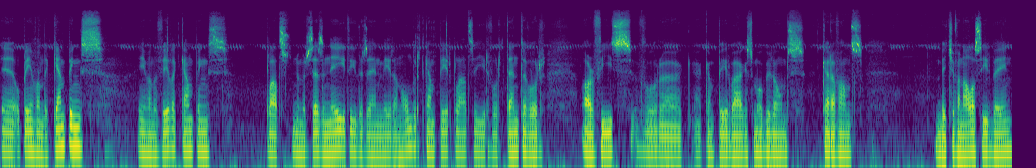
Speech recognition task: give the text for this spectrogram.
uh, op een van de campings, een van de vele campings plaats nummer 96. Er zijn meer dan 100 kampeerplaatsen hier voor tenten, voor RV's, voor uh, kampeerwagens, mobielhomes, caravans. Een beetje van alles hier bijeen.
